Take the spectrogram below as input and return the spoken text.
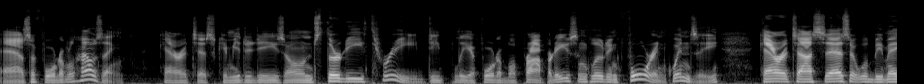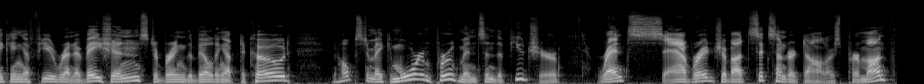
as affordable housing. Caritas Communities owns 33 deeply affordable properties, including four in Quincy. Caritas says it will be making a few renovations to bring the building up to code and hopes to make more improvements in the future. Rents average about $600 per month.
